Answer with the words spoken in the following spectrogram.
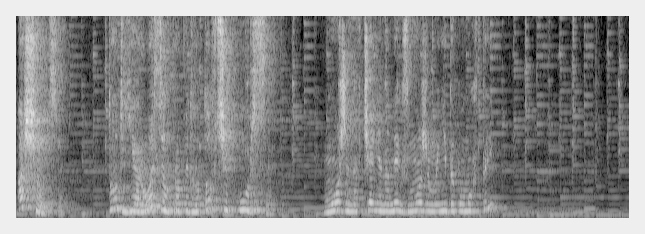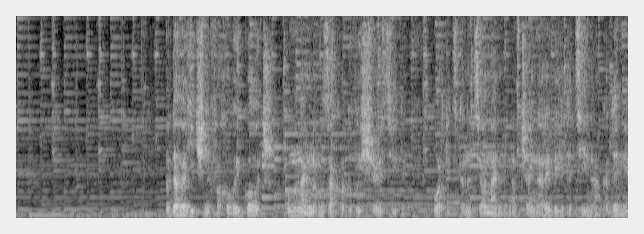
А що це? Тут є розділ про підготовчі курси. Може, навчання на них зможе мені допомогти? Педагогічний фаховий коледж комунального закладу вищої освіти Хортицька національна навчальна реабілітаційна академія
